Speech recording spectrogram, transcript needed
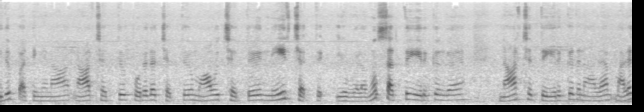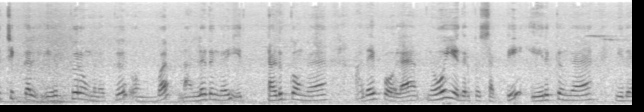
இது பார்த்திங்கன்னா நார்ச்சத்து புரதச்சத்து மாவுச்சத்து நீர்ச்சத்து. இவ்வளவும் சத்து இருக்குங்க. நார்ச்சத்து இருக்கிறதுனால மலச்சிக்கல் இருக்கிறவங்களுக்கு ரொம்ப நல்லதுங்க. தடுக்கோங்க. அதே போல் நோய் எதிர்ப்பு சக்தி இருக்குங்க. இதை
